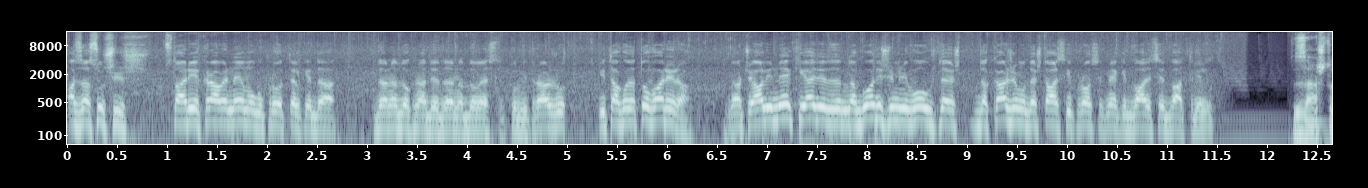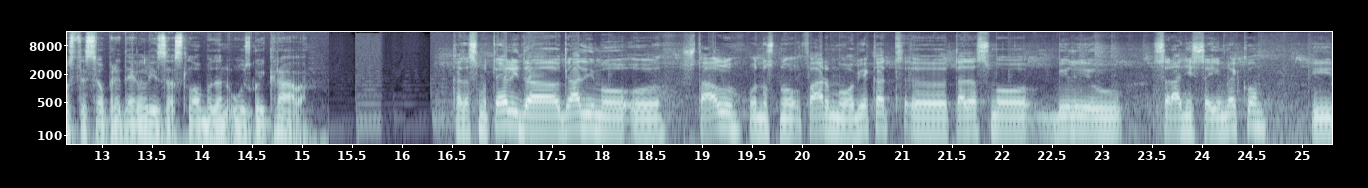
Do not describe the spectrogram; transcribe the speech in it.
a zasušiš starije krave ne mogu prvotelke da, da nadoknade, da nadomeste tu litražu i tako da to varira. Znači, ali neki, ajde, na godišnjem nivou da, je, da kažemo da je štalski prosek neki 22-3 litra. Zašto ste se opredelili za slobodan uzgoj krava? Kada smo teli da gradimo štalu, odnosno farmu, objekat, e, tada smo bili u saradnji sa Imlekom, i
